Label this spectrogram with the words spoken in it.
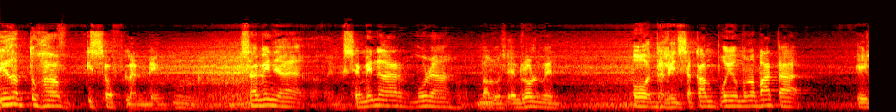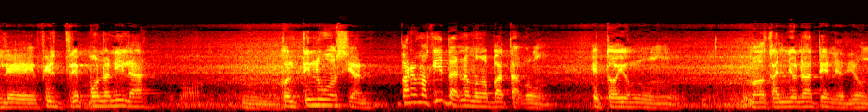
You have to have a soft landing. Sabi niya, seminar muna bago sa enrollment. O dalhin sa kampo yung mga bata, ile field trip muna nila. Continuous yan. Para makita ng mga bata kung ito yung mga kanyo natin, yung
